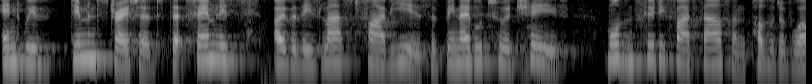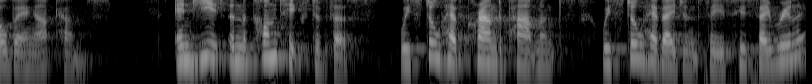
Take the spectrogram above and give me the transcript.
And we've demonstrated that families over these last five years have been able to achieve more than 35,000 positive wellbeing outcomes. And yet, in the context of this, we still have Crown departments, we still have agencies who say, really?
